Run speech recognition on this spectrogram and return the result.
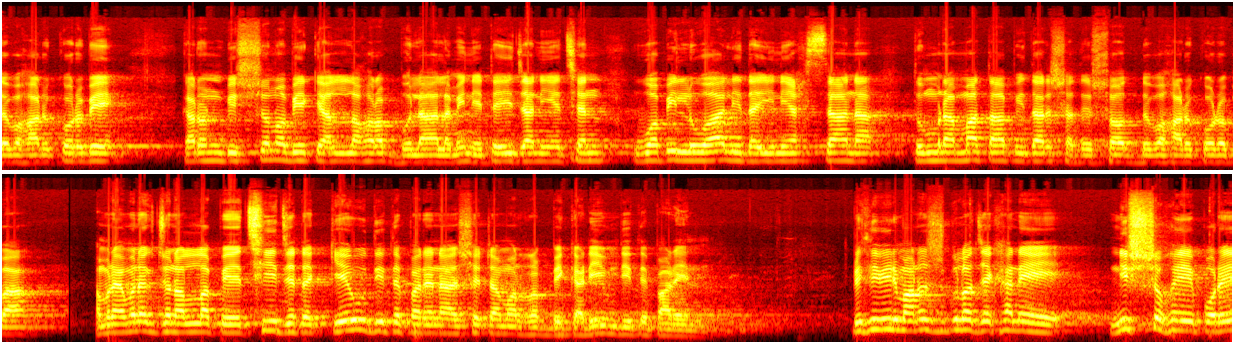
ব্যবহার করবে। কারণ বিশ্বনবীকে আল্লাহ রাব্বুল আলামিন এটাই জানিয়েছেন, ওয়াবিল ওয়ালিদাইনি ইহসানা। তোমরা মাতা পিতার সাথে সৎ ব্যবহার করবা। আমরা এমন একজন আল্লাহ পেয়েছি, যেটা কেউ দিতে পারে না, সেটা আমার রব্বে কারিম দিতে পারেন। পৃথিবীর মানুষগুলো যেখানে নিঃস্ব হয়ে পড়ে,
